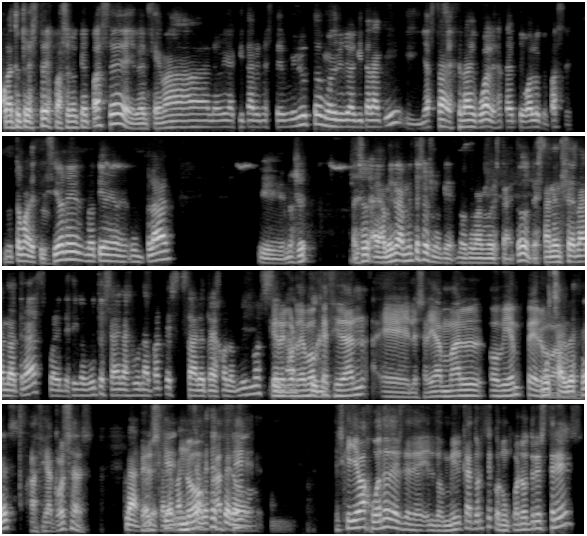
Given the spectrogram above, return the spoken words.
4-3-3, pase lo que pase, Benzema le voy a quitar en este minuto, Modric le voy a quitar aquí y ya está, es que da igual, exactamente igual lo que pase. No toma decisiones, no tiene un plan y no sé. Eso, a mí realmente eso es lo que, lo que más me molesta de todo. Te están encerrando atrás, 45 minutos, sale la segunda parte, sale otra vez con los mismos. Que recordemos que Zidane eh, le salía mal o bien, pero muchas veces, hacía cosas. claro, Pero es que no muchas veces, hace- pero Es que lleva jugando desde el 2014 con un 4-3-3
